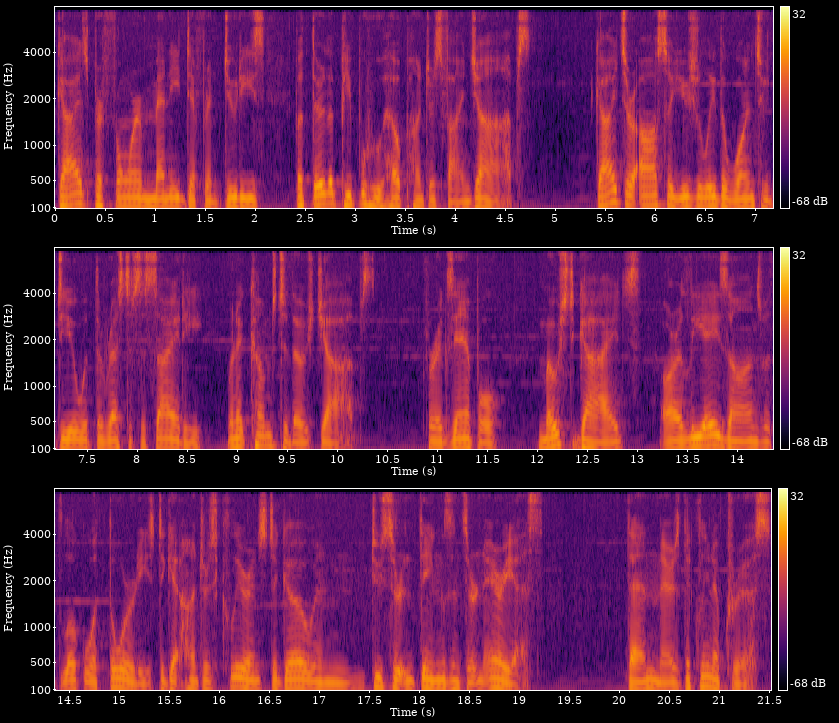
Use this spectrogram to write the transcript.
Guides perform many different duties, but they're the people who help hunters find jobs. Guides are also usually the ones who deal with the rest of society when it comes to those jobs. For example, most guides are liaisons with local authorities to get hunters clearance to go and do certain things in certain areas. Then there's the cleanup crews.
